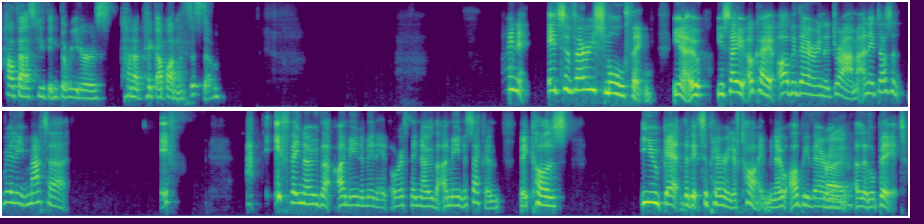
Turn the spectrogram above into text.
how fast do you think the readers kind of pick up on the system? I mean, it's a very small thing. You know, you say, okay, I'll be there in a dram, and it doesn't really matter if if they know that I mean a minute or if they know that I mean a second, because you get that it's a period of time. You know, I'll be there right. in a little bit.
